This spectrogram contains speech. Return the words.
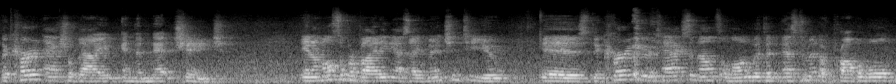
the current actual value, and the net change. And I'm also providing, as I mentioned to you, is the current year tax amounts along with an estimate of probable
